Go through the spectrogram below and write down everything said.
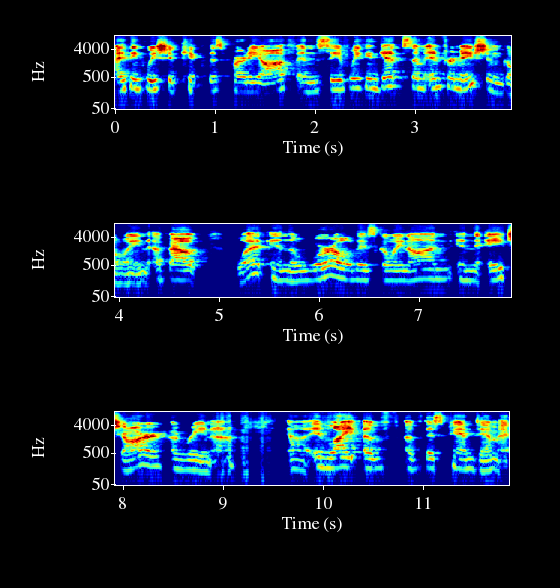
I think we should kick this party off and see if we can get some information going about what in the world is going on in the HR arena uh, in light of, of this pandemic.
